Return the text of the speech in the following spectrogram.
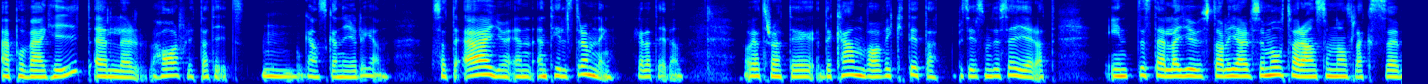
är på väg hit eller har flyttat hit ganska nyligen. Så det är ju en, en tillströmning hela tiden. Och jag tror att det, det kan vara viktigt att, precis som du säger, att inte ställa Ljusdal och Järvsö mot varandra som någon slags eh,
